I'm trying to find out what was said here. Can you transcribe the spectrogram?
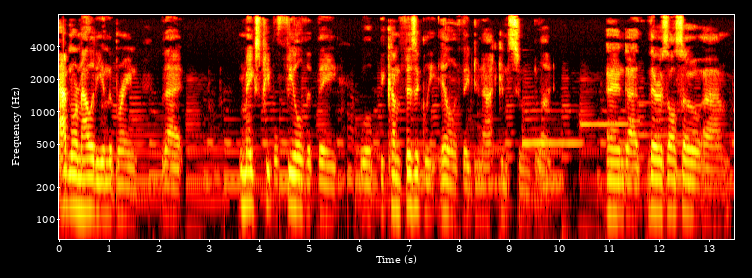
abnormality in the brain that makes people feel that they will become physically ill if they do not consume blood. And uh, there's also um,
